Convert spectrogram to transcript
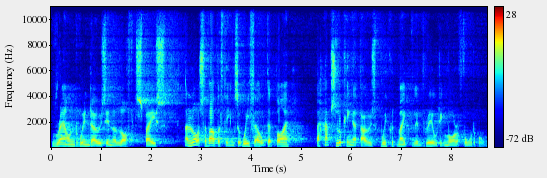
round windows in the loft space, and lots of other things that we felt that by perhaps looking at those, we could make the building more affordable.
